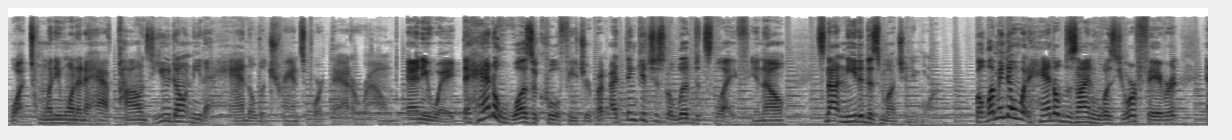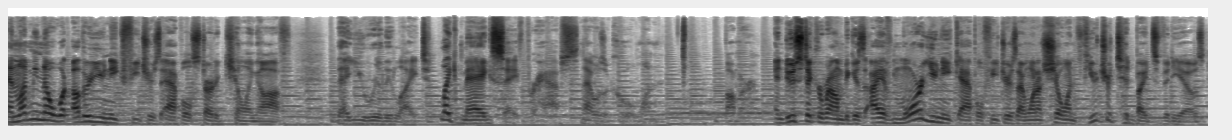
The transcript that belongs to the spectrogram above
what, 21 and a half pounds? You don't need a handle to transport that around. Anyway, the handle was a cool feature, but I think it just lived its life, you know? It's not needed as much anymore. But let me know what handle design was your favorite, and let me know what other unique features Apple started killing off that you really liked. Like MagSafe, perhaps. That was a cool one bummer. And do stick around because I have more unique Apple features I want to show on future TidBytes videos,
